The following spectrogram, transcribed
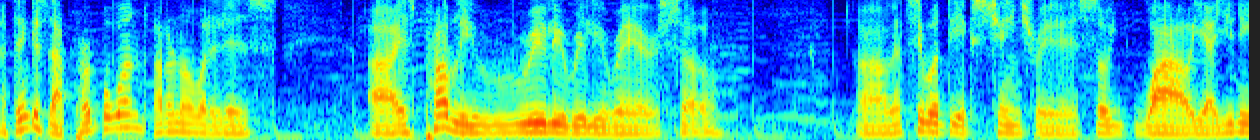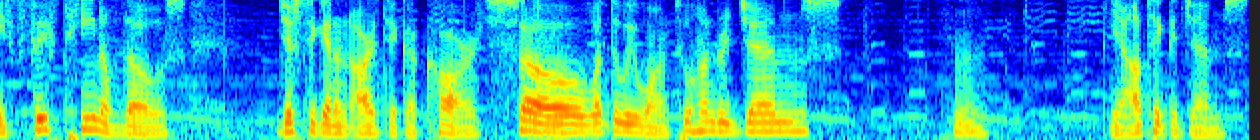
I think it's that purple one. I don't know what it is. Uh, it's probably really really rare so uh, let's see what the exchange rate is so wow yeah you need 15 of those just to get an Arctica card. So, what do we want? 200 gems? Hmm. Yeah, I'll take the gems.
